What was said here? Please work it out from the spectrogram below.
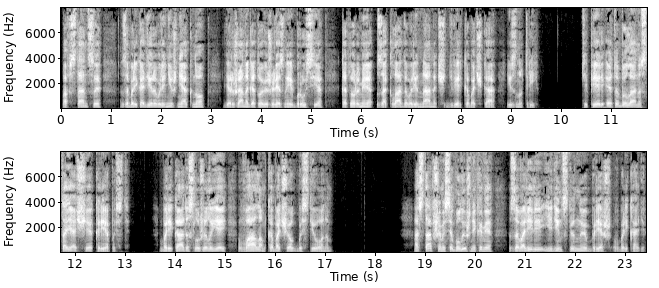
Повстанцы забаррикадировали нижнее окно, держа на готове железные брусья, которыми закладывали на ночь дверь кабачка изнутри. Теперь это была настоящая крепость. Баррикада служила ей валом, кабачок бастионом. Оставшимися булыжниками завалили единственную брешь в баррикаде.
